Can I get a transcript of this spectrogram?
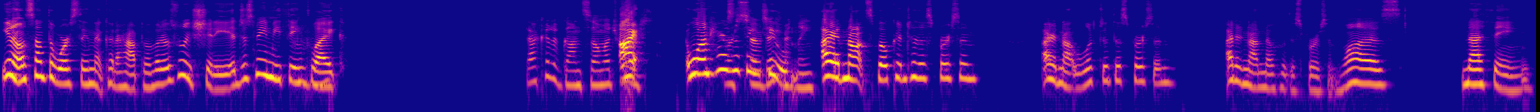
you know it's not the worst thing that could have happened but it was really shitty. It just made me think Mhm. like that could have gone so much I- worse. Well and here's or the thing so too. differently. I had not spoken to this person. I had not looked at this person. I did not know who this person was. Nothing.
